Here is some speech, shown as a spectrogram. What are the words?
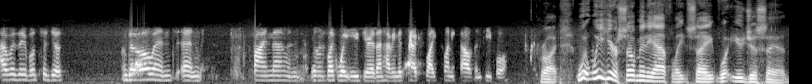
I was able to just go and and find them, and it was like way easier than having to text like twenty thousand people. Right. We, we hear so many athletes say what you just said.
